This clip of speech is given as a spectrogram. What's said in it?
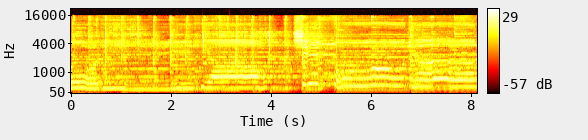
bỏ đi theo xin phụ thương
